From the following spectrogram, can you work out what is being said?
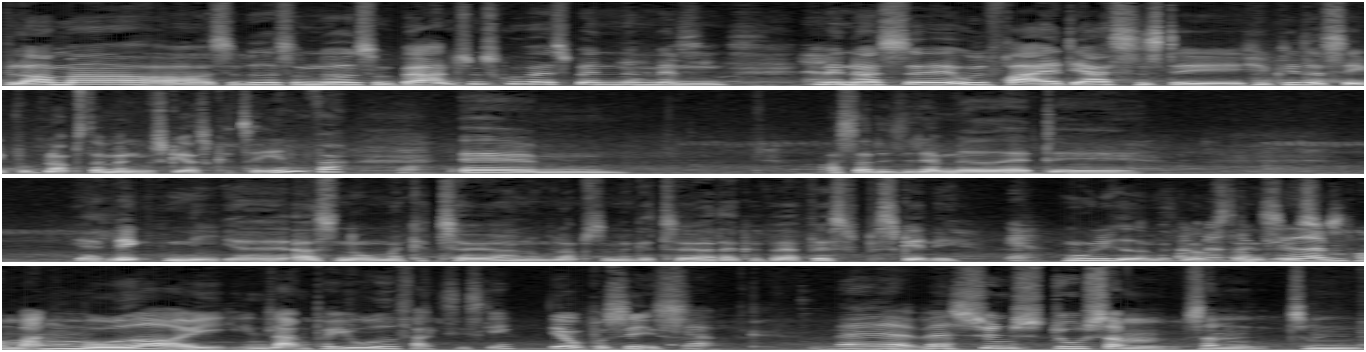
blommer og så videre, som noget, som børn synes skulle være spændende, ja, men, men også øh, ud fra, at jeg synes, det er hyggeligt at se på blomster, man måske også kan tage indenfor. Ja. Øhm, og så er det det der med, at øh, ja, længden i er også nogle, man kan tørre, nogle blomster, man kan tørre. Der kan være forskellige ja. muligheder med så blomsterne. Så man har af dem på mange måder og i en lang periode faktisk, ikke? Jo, præcis. Ja. Hvad, hvad synes du som, som, som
